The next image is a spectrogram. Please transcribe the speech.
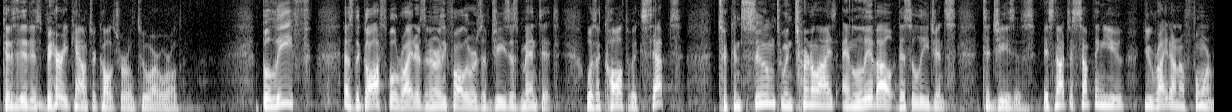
because it is very countercultural to our world. Belief as the gospel writers and early followers of Jesus meant it, was a call to accept, to consume, to internalize, and live out this allegiance to Jesus. It's not just something you, you write on a form.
